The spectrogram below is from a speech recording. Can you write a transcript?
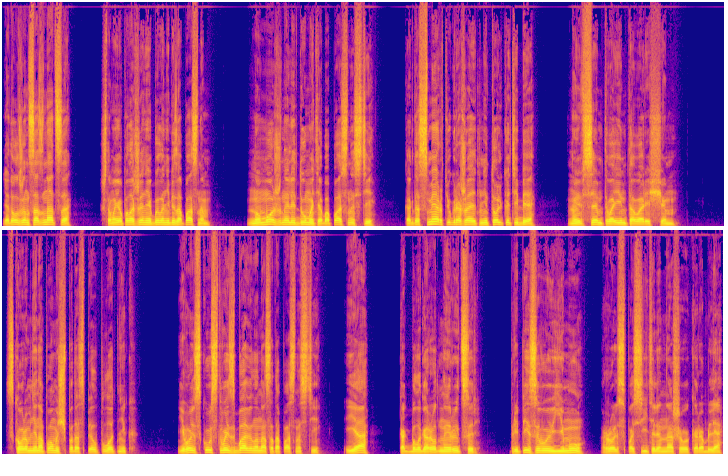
Я должен сознаться, что мое положение было небезопасным, но можно ли думать об опасности, когда смерть угрожает не только тебе, но и всем твоим товарищам? Скоро мне на помощь подоспел плотник. Его искусство избавило нас от опасности. я как благородный рыцарь, приписываю ему роль спасителя нашего корабля.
